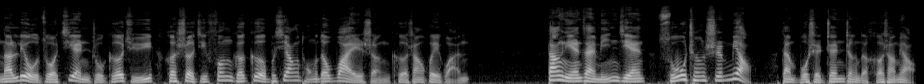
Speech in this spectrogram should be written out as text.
那六座建筑格局和设计风格各不相同的外省客商会馆。当年在民间俗称是庙，但不是真正的和尚庙。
